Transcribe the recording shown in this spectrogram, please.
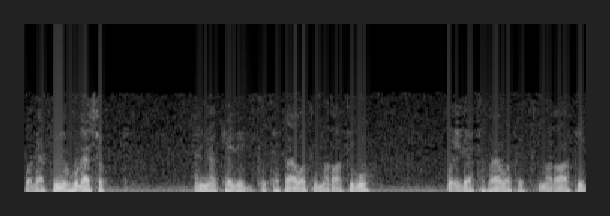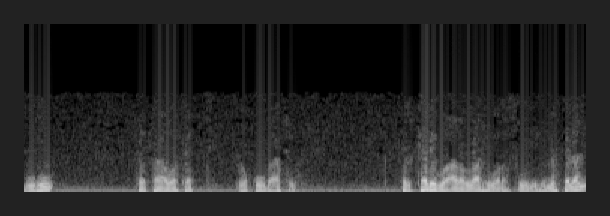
ولكنه لا شك أن الكذب تتفاوت مراتبه وإذا تفاوتت مراتبه تفاوتت عقوباته. فالكذب على الله ورسوله مثلا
